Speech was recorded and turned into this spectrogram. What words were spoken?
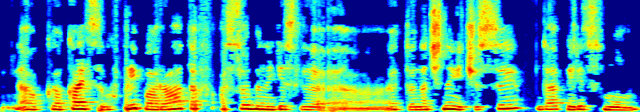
э, кальциевых препаратов, особенно если э, это ночные часы да, перед сном.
